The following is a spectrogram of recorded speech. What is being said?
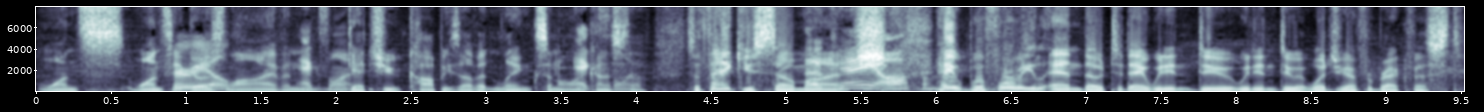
once once For it goes real. live and Excellent. get you copies of it and links and all that kind of stuff. So thank you so much. Okay, awesome. Hey, before we end though today, we didn't do we didn't do it. What did you have for breakfast?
